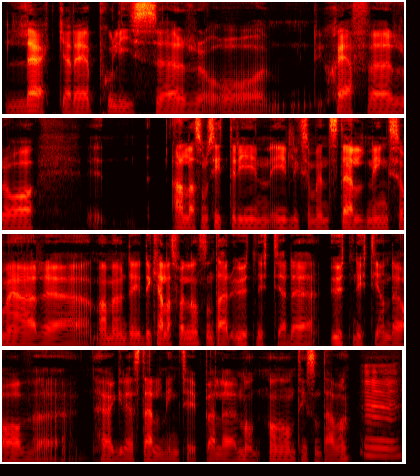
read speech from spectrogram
läkare, poliser och chefer och alla som sitter i, en, i liksom en ställning som är, eh, ja men det, det, kallas väl något sånt här utnyttjade, utnyttjande av eh, högre ställning typ eller no, någonting sånt där va? Mm.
